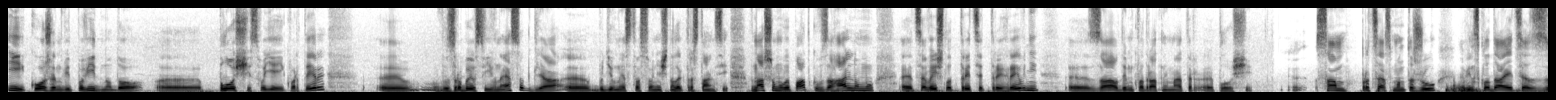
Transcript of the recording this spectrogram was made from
і кожен відповідно до е, площі своєї квартири е, зробив свій внесок для е, будівництва сонячної електростанції. В нашому випадку, в загальному, е, це вийшло 33 гривні е, за один квадратний метр е, площі. Е, Сам процес монтажу він складається з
